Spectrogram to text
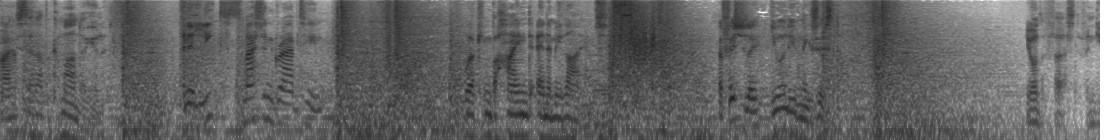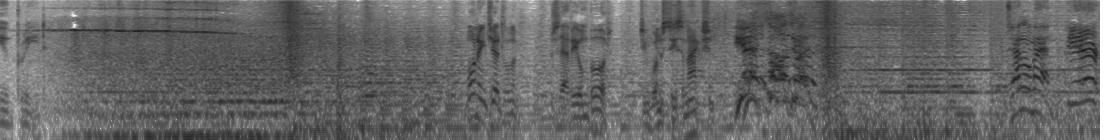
I set up a commando unit. An elite smash and grab team working behind enemy lines. Officially, you won't even exist. You're the first of a new breed. Morning, gentlemen. Is Heavy on board? Do you want to see some action? Yes, Sergeant! Gentlemen, here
